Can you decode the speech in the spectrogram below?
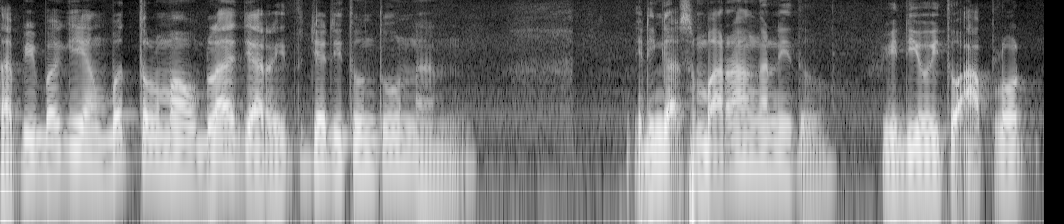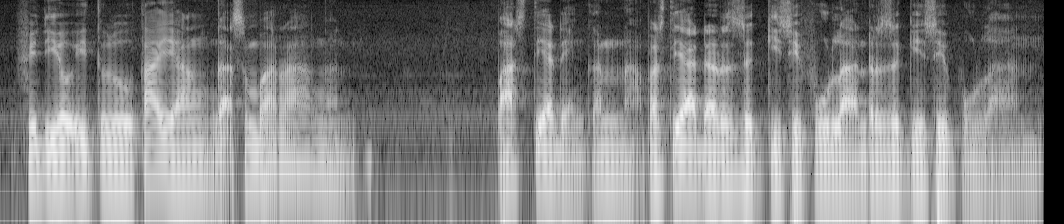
Tapi bagi yang betul mau belajar itu jadi tuntunan jadi nggak sembarangan itu. Video itu upload video itu tayang nggak sembarangan. Pasti ada yang kena pasti ada rezeki si fulan rezeki si fulan.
